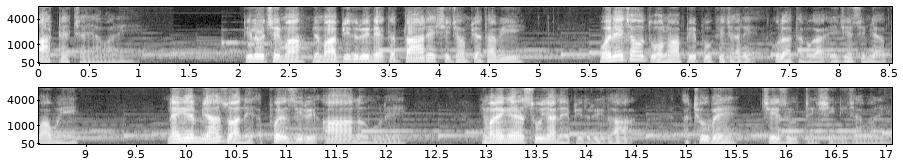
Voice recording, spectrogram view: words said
အားတက်ကြရပါတယ်ဒီလိုချိန်မှာမြန်မာပြည်သူတွေနဲ့တသားတည်းရှိကြောင်းပြသပြီး ဝန်ထဲချောင်းတော်လွာပေးပို့ခဲ့ကြတဲ့ကုလသမဂ္ဂအေဂျင်စီများအပါအဝင်နိုင်ငံများစွာနဲ့အဖွဲ့အစည်းတွေအားလုံးကိုလည်းမြန်မာနိုင်ငံအစိုးရနဲ့ပြည်သူတွေကအထူးပဲကျေးဇူးတင်ရှိနေကြပါတယ်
